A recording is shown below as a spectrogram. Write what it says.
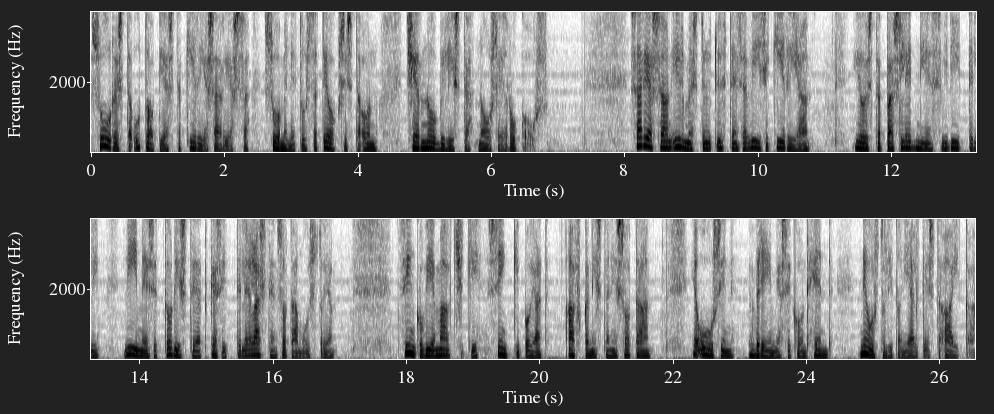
suuresta utopiasta kirjasarjassa suomennetuista teoksista on Chernobylistä nousee rukous. Sarjassa on ilmestynyt yhteensä viisi kirjaa, joista Paslednien Sviditteli viimeiset todistajat käsittelee lasten sotamuistoja. Sinkovie Malchiki, Sinkkipojat, Afganistanin sotaa ja uusin Vremia Second Hand, Neuvostoliiton jälkeistä aikaa.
